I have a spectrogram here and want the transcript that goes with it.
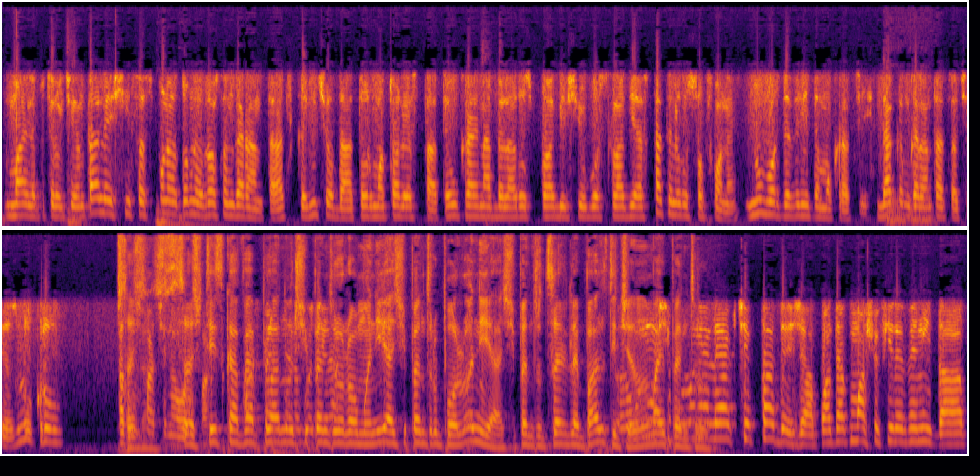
marile puteri occidentale și să spună, domnule, vreau să-mi garantați că niciodată următoarele state, Ucraina, Belarus, probabil și Iugoslavia, statele rusofone, nu vor deveni democrații. Dacă îmi garantați acest lucru, să, să știți că avea Asta planuri și pentru România și pentru Polonia și pentru țările Baltice, România nu numai pentru... Polonia le-a acceptat deja, poate acum și-o fi revenit, dar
